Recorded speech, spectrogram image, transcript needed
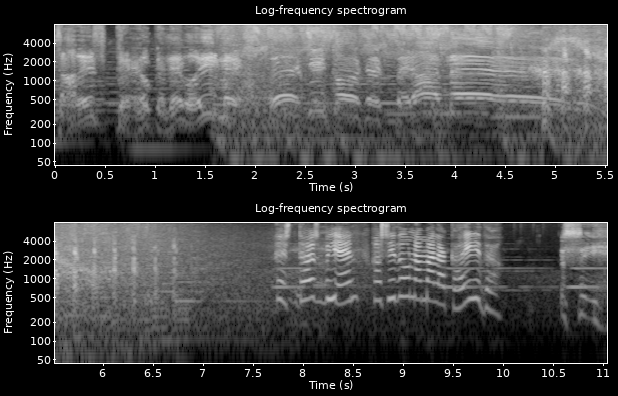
¿Sabes? Creo que debo irme. ¡Eh, chicos! ¡Esperadme! Sido una mala caída. Sí.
